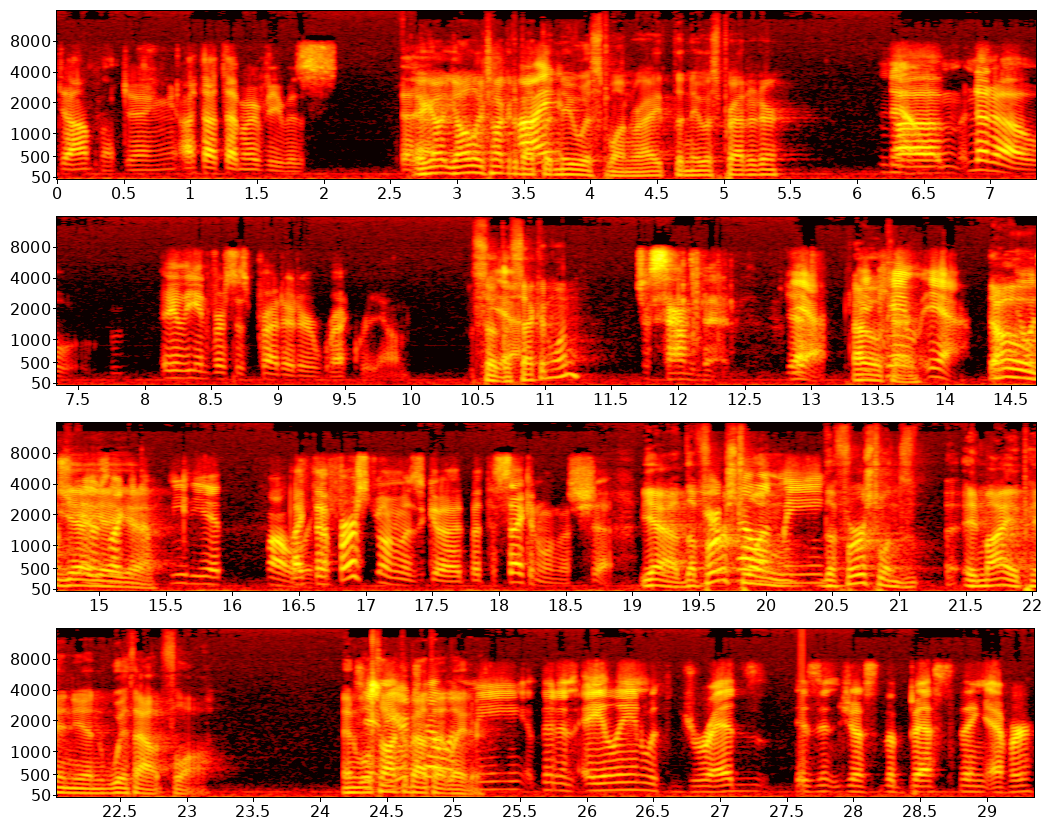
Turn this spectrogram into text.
dumb looking. I thought that movie was. Bad. Y'all, y'all are talking about I- the newest one, right? The newest Predator. No, Um, no, no. Alien versus Predator Requiem. So Yeah. the second one. Just sounds bad. yeah. Oh, it okay. came. Yeah. Oh it was, yeah, it was yeah, like yeah. an immediate following. Like the first one was good, but the second one was shit. Yeah, the first one. me- The first one's, in my opinion, without flaw. And we'll Tim, talk you're about that later. Me that an alien with dreads isn't just the best thing ever.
